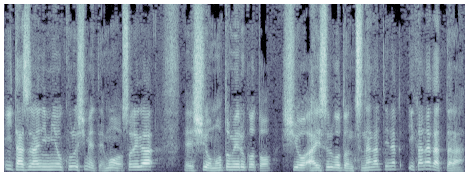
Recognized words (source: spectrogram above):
いたずらに身を苦しめてもそれが主を求めること主を愛することにつながっていかなかったら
